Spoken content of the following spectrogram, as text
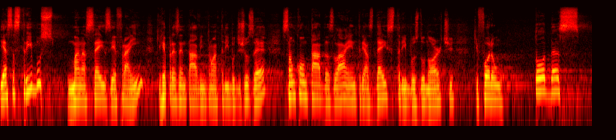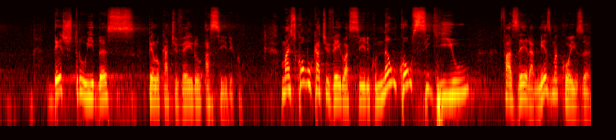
E essas tribos, Manassés e Efraim, que representavam então a tribo de José, são contadas lá entre as dez tribos do norte, que foram todas destruídas pelo cativeiro assírico. Mas como o cativeiro assírico não conseguiu fazer a mesma coisa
